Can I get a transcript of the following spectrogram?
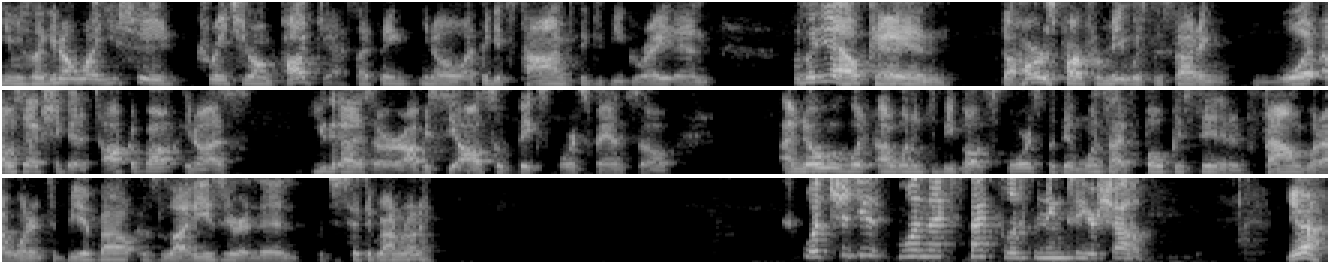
he was like, you know what, you should create your own podcast. I think, you know, I think it's time. I think it'd be great. And I was like, yeah, okay. And the hardest part for me was deciding what I was actually going to talk about. You know, as you guys are obviously also big sports fans, so I know what I wanted to be about sports. But then once I focused in and found what I wanted to be about, it was a lot easier. And then we just hit the ground running. What should you one expect listening to your show? Yeah,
